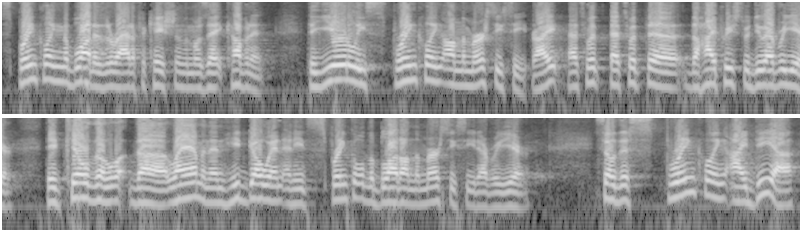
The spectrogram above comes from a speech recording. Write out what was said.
Sprinkling the blood is a ratification of the Mosaic covenant. The yearly sprinkling on the mercy seat, right? That's what, that's what the, the high priest would do every year. They'd kill the, the lamb and then he'd go in and he'd sprinkle the blood on the mercy seat every year. So this sprinkling idea,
